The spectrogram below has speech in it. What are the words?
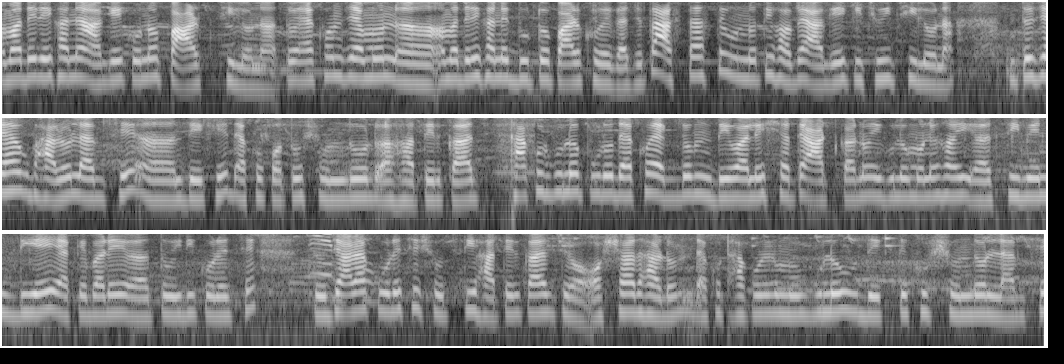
আমাদের এখানে আগে কোনো পার্ক ছিল না। তো এখন যেমন আমাদের এখানে দুটো পার্ক হয়ে গেছে। তো আস্তে আস্তে উন্নতি হবে, আগে কিছুই ছিল না। তো যাই হোক, ভালো লাগছে দেখে। দেখো দেখো কত সুন্দর হাতের কাজ। ঠাকুরগুলো পুরো দেখো একদম দেওয়ালের সাথে আটকানো, এগুলো মনে হয় সিমেন্ট দিয়েই একেবারে তৈরি করেছে। তো যারা করেছে সত্যি হাতের কাজ অসাধারণ। দেখো ঠাকুরের মুখগুলোও দেখতে খুব সুন্দর লাগছে।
